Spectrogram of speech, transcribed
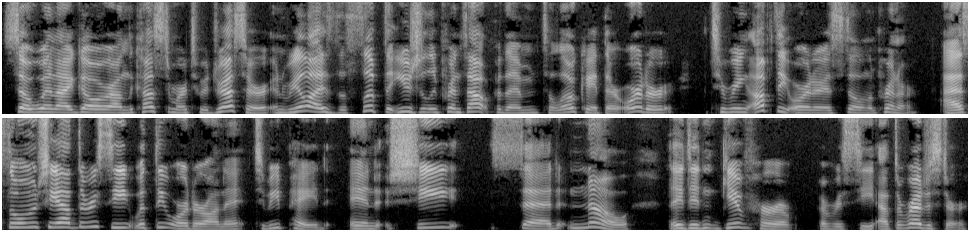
So when I go around the customer to address her and realize the slip that usually prints out for them to locate their order to ring up the order is still in the printer. I asked the woman she had the receipt with the order on it to be paid, and she said no, they didn't give her a receipt at the register.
